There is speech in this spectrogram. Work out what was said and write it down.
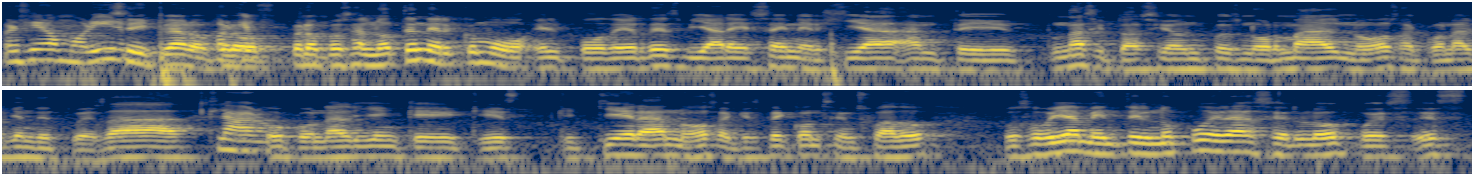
prefiero morir. Sí, claro, porque pero, pero pues al no tener como el poder desviar esa energía ante una situación pues normal, ¿no? O sea, con alguien de tu edad Claro. o con alguien que, que, es- que quiera, ¿no? O sea, que esté consensuado, pues obviamente el no poder hacerlo pues es,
